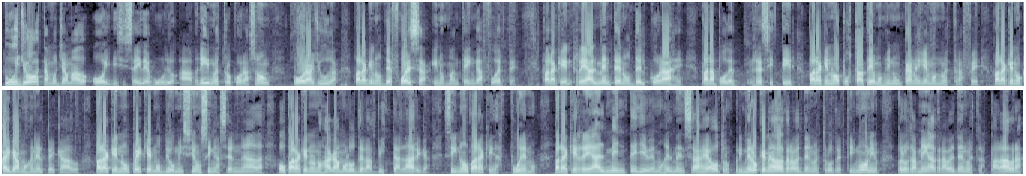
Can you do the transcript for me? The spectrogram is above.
Tú y yo estamos llamados hoy, 16 de julio, a abrir nuestro corazón por ayuda, para que nos dé fuerza y nos mantenga fuerte, para que realmente nos dé el coraje para poder resistir, para que no apostatemos y nunca neguemos nuestra fe, para que no caigamos en el pecado, para que no pequemos de omisión sin hacer nada, o para que no nos hagamos los de las vistas largas, sino para que actuemos, para que realmente llevemos el mensaje a otros, primero que nada a través de nuestro testimonio, pero también a través de nuestras palabras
